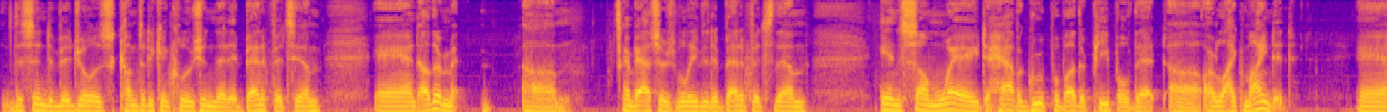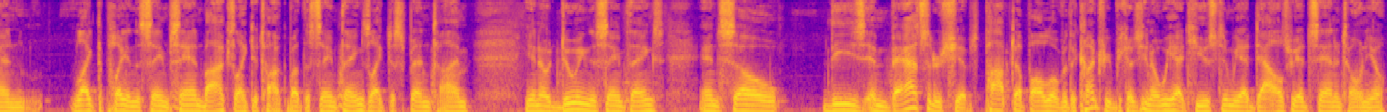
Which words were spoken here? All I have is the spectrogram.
this individual has come to the conclusion that it benefits him, and other um, ambassadors believe that it benefits them in some way to have a group of other people that uh, are like minded and like to play in the same sandbox, like to talk about the same things, like to spend time, you know, doing the same things. And so these ambassadorships popped up all over the country because, you know, we had Houston, we had Dallas, we had San Antonio,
